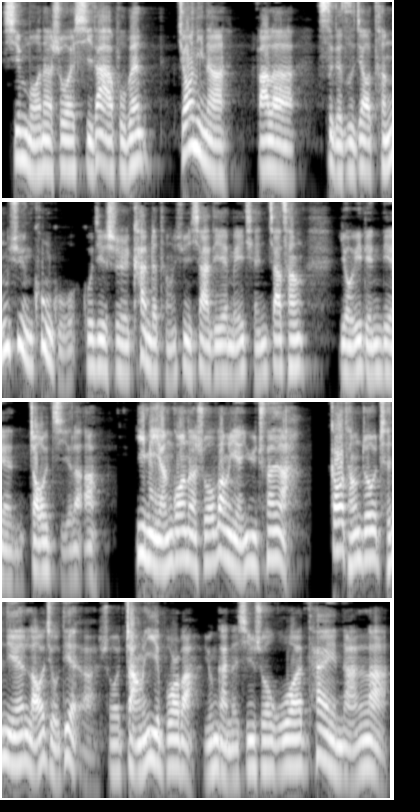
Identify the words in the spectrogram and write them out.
心魔呢说喜大普奔。Johnny 呢发了四个字，叫腾讯控股，估计是看着腾讯下跌没钱加仓。有一点点着急了啊！一米阳光呢说望眼欲穿啊！高唐州陈年老酒店啊说涨一波吧！勇敢的心说我太难了，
